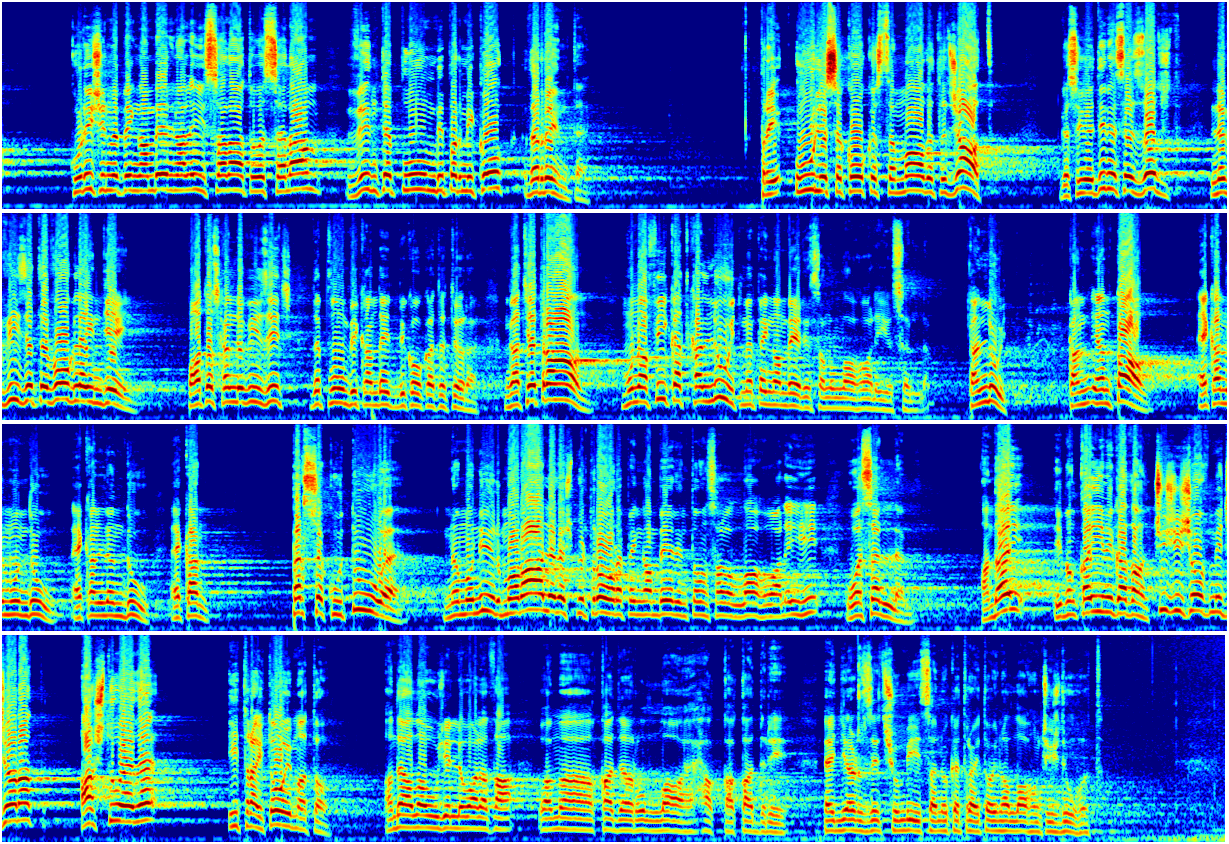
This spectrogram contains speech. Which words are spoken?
kur ishin me pejgamberin alejhi salatu ve selam, vinte pëllumbi përmbi kokë dhe rrinte. Prej uljes së kokës të madhe të gjatë, ngase ju e dini se zogjtë lëvizjet e vogla i ndjejnë, po ato s'kan lëvizë hiç dhe pëllumbi ka ndejtë mbi kokat e tyre. Nga tjetra anë, munafikat kanë lujtë me pejgamberin sallallahu aleyhi sallam. Kanë lujt, kanë janë tall, e kanë mundu, e kanë lëndu, e kanë persekutu, e në mënyrë morale dhe shpirtërore pejgamberin tonë sallallahu alaihi wasallam. Andaj Ibn Qayyim ka thënë, qysh i shofim gjërat, ashtu edhe i trajtojmë ato. Andaj Allahu xhelle ve ala tha: "Wa ma qadarullahi haqqa qadri." E njerëzit shumica nuk e trajtojnë Allahun siç duhet.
